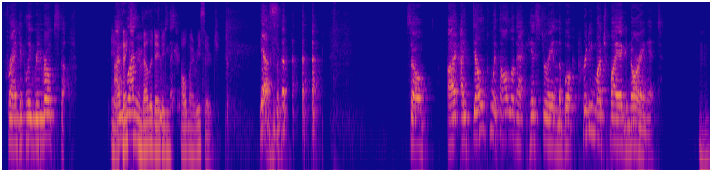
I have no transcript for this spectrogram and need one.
frantically rewrote stuff. And I'm thanks glad for invalidating all my research. Yes. so I, I dealt with all of that history in the book pretty much by ignoring it. Mhm.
